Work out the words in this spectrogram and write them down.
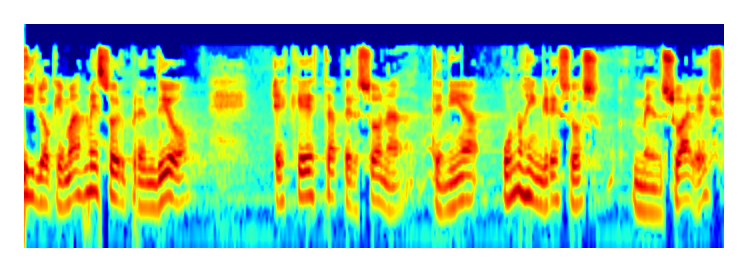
Y lo que más me sorprendió es que esta persona tenía unos ingresos mensuales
